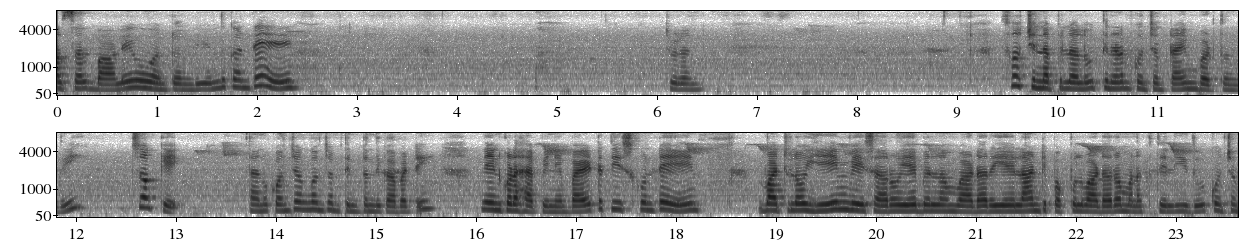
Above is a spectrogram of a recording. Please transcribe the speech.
అస్సలు బాగాలేవు అంటుంది. ఎందుకంటే చూడండి. సో చిన్నపిల్లలు తినడం కొంచెం టైం పడుతుంది. It's okay. తను కొంచెం కొంచెం తింటుంది కాబట్టి నేను కూడా హ్యాపీనే. బయట తీసుకుంటే వాటిలో ఏం వేశారో ఏ బెల్లం వాడారో ఎలాంటి పప్పులు వాడారో మనకు తెలియదు కొంచెం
